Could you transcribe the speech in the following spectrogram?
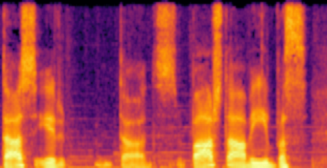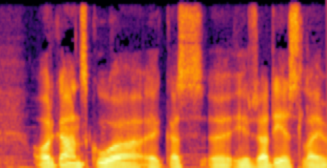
tas ir tāds pārstāvības orgāns, ko, kas uh, ir radies, lai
